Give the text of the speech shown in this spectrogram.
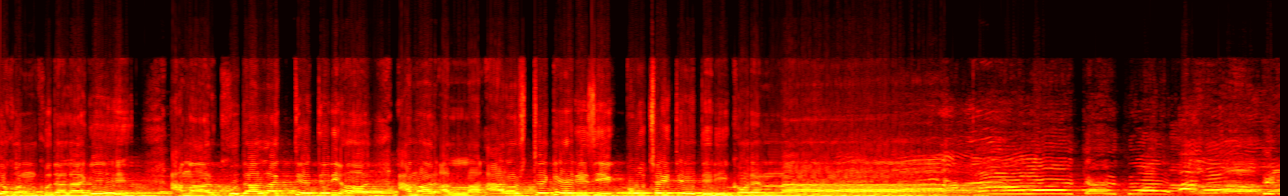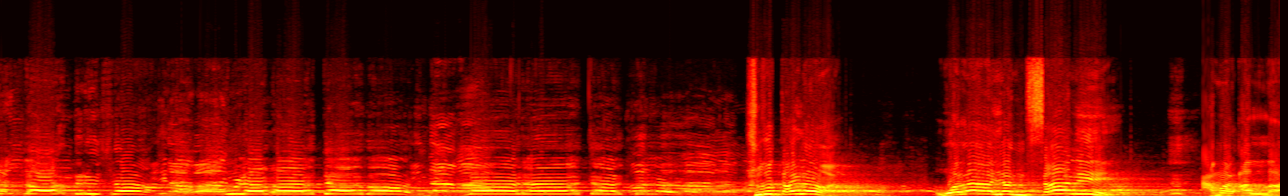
যখন ক্ষুধা লাগে আমার ক্ষুধা লাগতে দেরি হয় আমার আল্লাহ আরস থেকে রিজিক পৌঁছাইতে দেরি করেন না। শুধু তাই নয় ওয়ালা ইয়ানসানি আমার আল্লাহ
